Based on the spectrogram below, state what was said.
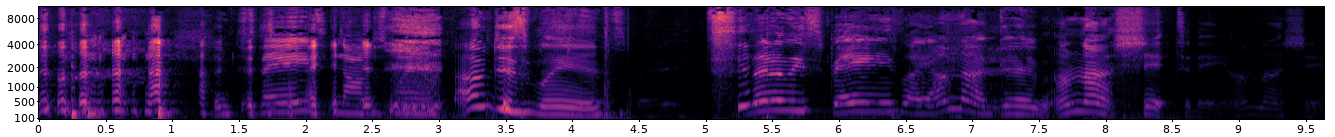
I'm just Spades? playing. No, I'm just playing. I'm just playing. Literally spades. Like I'm not good. I'm not shit today. I'm not shit.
